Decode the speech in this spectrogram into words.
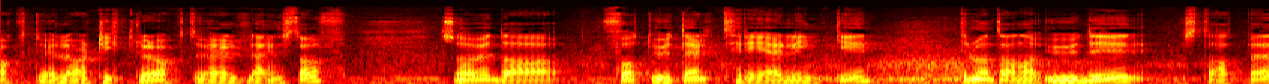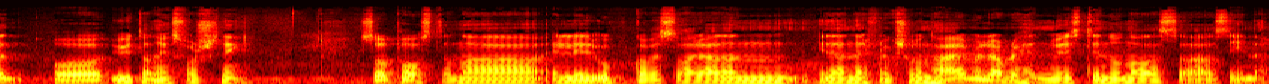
aktuelle artikler og aktuelt læringsstoff, så har vi da fått utdelt tre linker til bl.a. UDIR, Statped og utdanningsforskning. Så påstandene eller oppgavesvarene i den refleksjonen her vil da bli henvist til noen av disse sidene.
